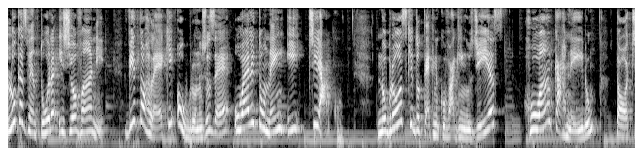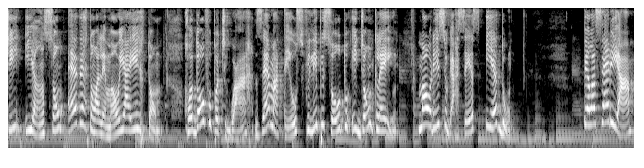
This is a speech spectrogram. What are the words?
Lucas Ventura e Giovanni. Vitor Leque ou Bruno José, Wellington Nem e Thiago. No Brusque, do técnico Vaguinhos Dias, Juan Carneiro, Totti, Jansson, Everton Alemão e Ayrton. Rodolfo Potiguar, Zé Matheus, Felipe Souto e John Clay. Maurício Garcês e Edu. Pela Série A,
